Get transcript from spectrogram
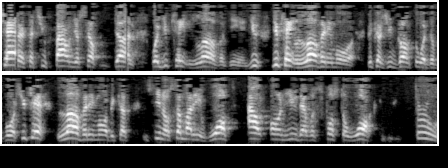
shattered that you found yourself done where you can't love again? You, you can't love anymore because you've gone through a divorce. You can't love anymore because, you know, somebody walked out on you that was supposed to walk through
